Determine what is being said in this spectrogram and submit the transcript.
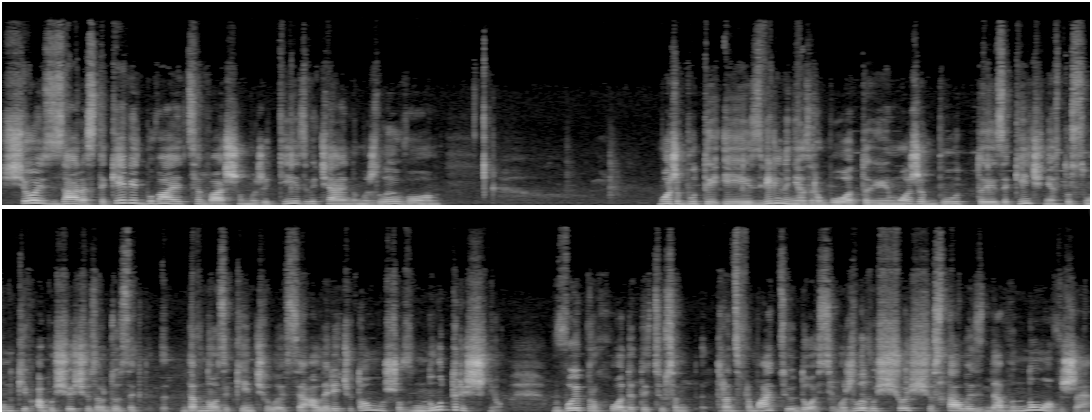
Щось зараз таке відбувається в вашому житті, звичайно, можливо, може бути і звільнення з роботи, може бути закінчення стосунків або щось, що завжди давно закінчилося. Але річ у тому, що внутрішньо ви проходите цю трансформацію досі. Можливо, щось, що сталося давно вже.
